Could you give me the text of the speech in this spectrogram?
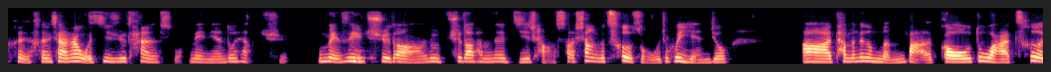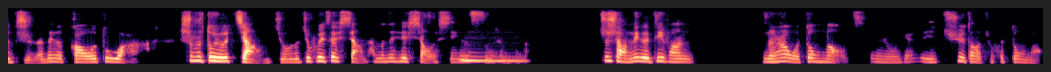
很很想让我继续探索，每年都想去。我每次一去到啊，就去到他们那个机场上上个厕所，我就会研究啊，他们那个门把的高度啊，厕纸的那个高度啊。是不是都有讲究的？就会在想他们那些小心思什么的。至少那个地方能让我动脑子那种感觉，一去到就会动脑。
